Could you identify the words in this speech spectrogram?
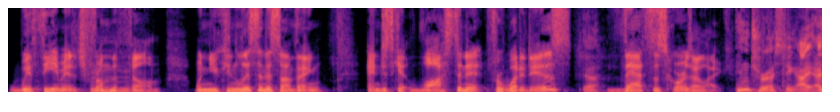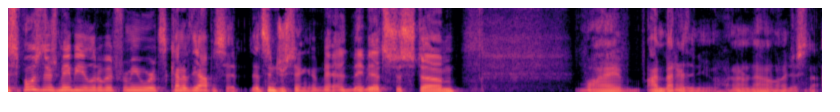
with the image from the Mm. film. When you can listen to something and just get lost in it for what it is, Yeah. that's the scores I like. Interesting. I, I suppose there's maybe a little bit for me where it's kind of the opposite. That's interesting. Maybe that's just um, why I'm better than you. I don't know. I just not.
